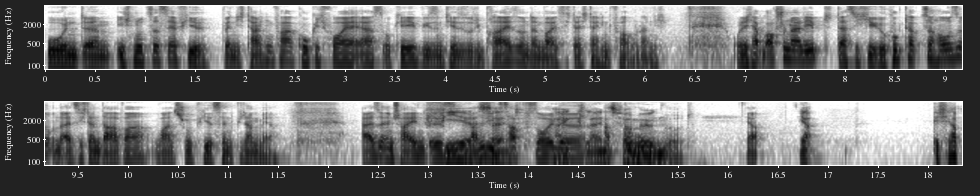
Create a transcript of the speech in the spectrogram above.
Und ähm, ich nutze das sehr viel. Wenn ich tanken fahre, gucke ich vorher erst, okay, wie sind hier so die Preise und dann weiß ich, dass ich da hinfahre oder nicht. Und ich habe auch schon erlebt, dass ich hier geguckt habe zu Hause und als ich dann da war, waren es schon 4 Cent wieder mehr. Also entscheidend ist, wann Cent. die Zapfsäule abgehoben Vermögen. wird. Ich habe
